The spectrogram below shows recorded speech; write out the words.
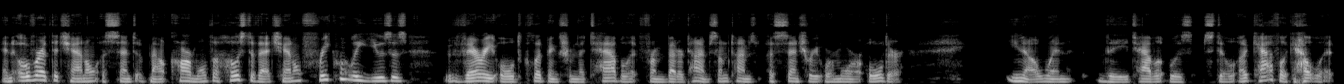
and over at the channel Ascent of Mount Carmel, the host of that channel frequently uses very old clippings from the tablet from better times, sometimes a century or more older. You know, when the tablet was still a Catholic outlet.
